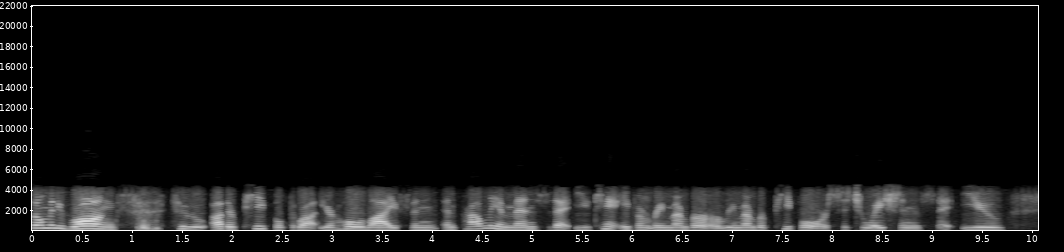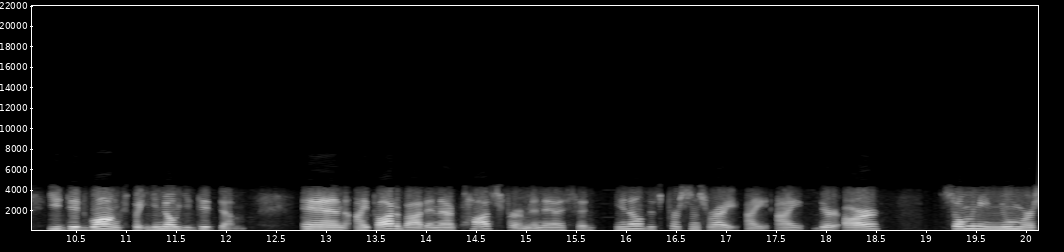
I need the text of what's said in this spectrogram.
so many wrongs to other people throughout your whole life and and probably amends that you can't even remember or remember people or situations that you you did wrongs but you know you did them. And i thought about it and i paused for a minute. And i said you know this person's right. I i there are so many numerous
